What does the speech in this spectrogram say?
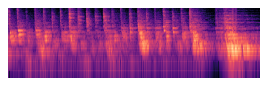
Thank you.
